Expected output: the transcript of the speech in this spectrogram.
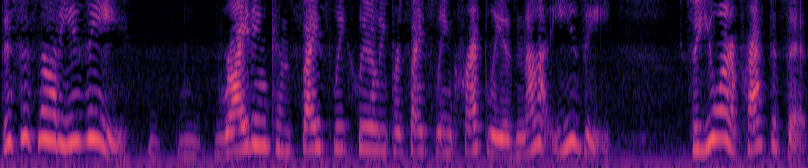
This is not easy. Writing concisely, clearly, precisely, and correctly is not easy. So you want to practice it.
